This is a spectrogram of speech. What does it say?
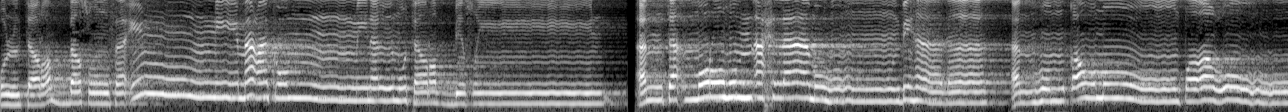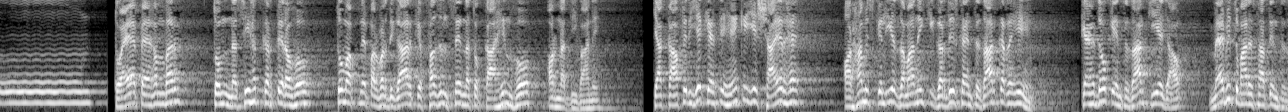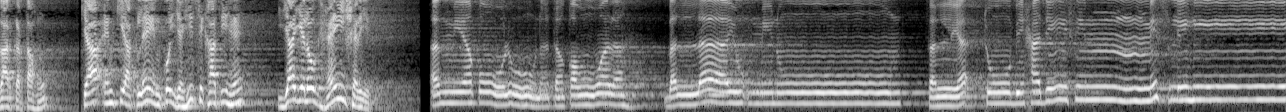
قل تربصوا فإني معكم من المتربصين. أم تأمرهم أحلامهم بهذا أم هم قوم طاغون؟ تو اے پیغمبر تم نصیحت کرتے رہو تم اپنے پروردگار کے فضل سے نہ تو کاہن ہو اور نہ دیوانے۔ کیا کافر یہ کہتے ہیں کہ یہ شاعر ہے اور ہم اس کے لیے زمانے کی گردش کا انتظار کر رہے ہیں؟ کہہ دو کہ انتظار کیے جاؤ، میں بھی تمہارے ساتھ انتظار کرتا ہوں۔ کیا ان کی عقلیں ان کو یہی سکھاتی ہیں؟ یا یہ لوگ ہیں ہی شریر؟ أم يقولون تقوله، بل لا يؤمنون، فليأتوا بحديث مثله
